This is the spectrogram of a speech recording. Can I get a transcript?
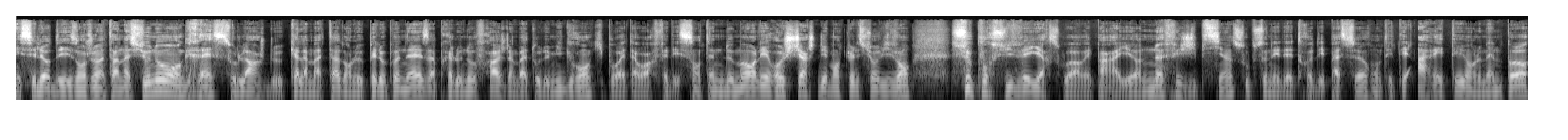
Et c'est l'heure des enjeux internationaux en Grèce, au large de Kalamata, dans le Péloponnèse, après le naufrage d'un bateau de migrants qui pourrait avoir fait des centaines de morts. Les recherches d'éventuels survivants se poursuivaient hier soir et par ailleurs, neuf Égyptiens soupçonnés d'être des passeurs ont été arrêtés dans le même port,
